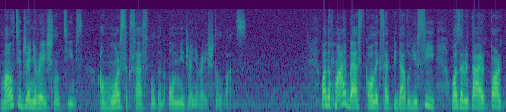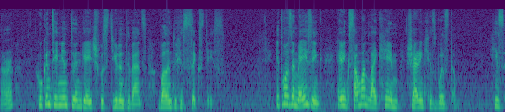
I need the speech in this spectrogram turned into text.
multi-generational teams are more successful than omni-generational ones. One of my best colleagues at PwC was a retired partner who continued to engage with student events well into his 60s. It was amazing having someone like him sharing his wisdom. His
